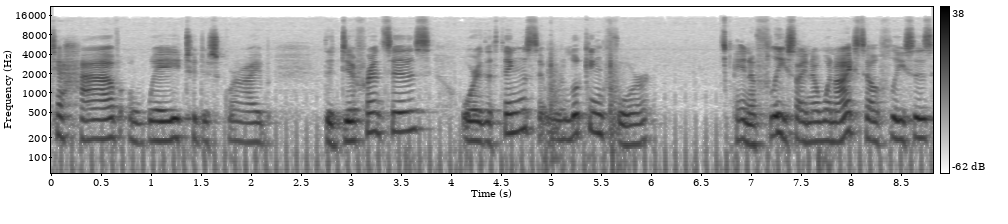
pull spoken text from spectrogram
to have a way to describe the differences or the things that we're looking for in a fleece. I know when I sell fleeces,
